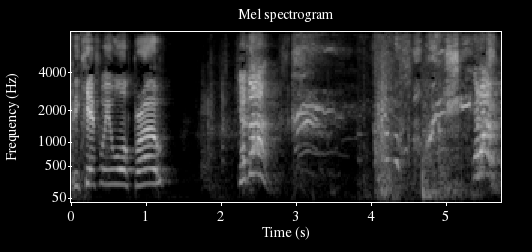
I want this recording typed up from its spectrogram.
Be careful you walk, bro. Get down! Oh, Get out!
